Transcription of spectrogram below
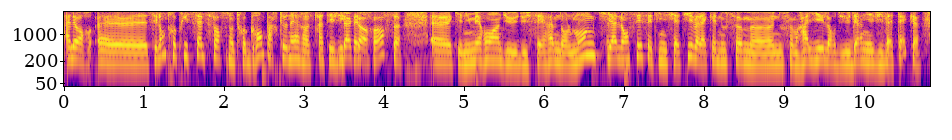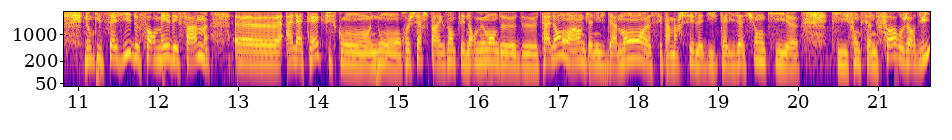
Alors, euh, c'est l'entreprise Salesforce, notre grand partenaire stratégique Salesforce, euh, qui est numéro un du, du, CRM dans le monde, qui a lancé cette initiative à laquelle nous sommes euh, nous sommes ralliés lors du dernier Vivatech. Donc, il s'agit de former des femmes euh, à la tech, puisqu'on nous on recherche par exemple énormément de, de talents, hein, bien évidemment. C'est un marché de la digitalisation qui euh, qui fonctionne fort aujourd'hui,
